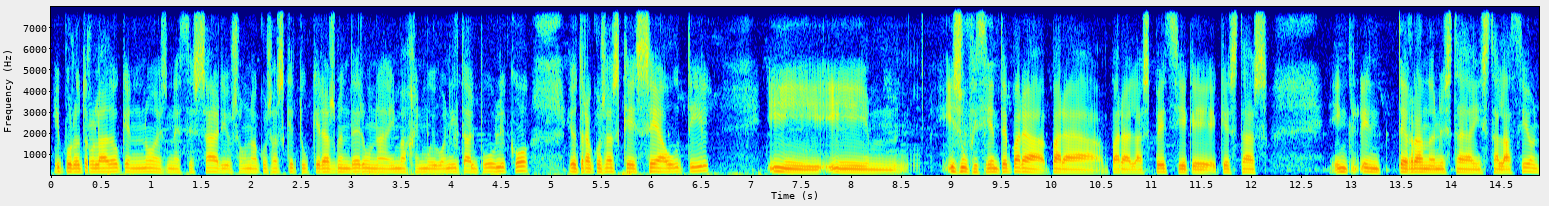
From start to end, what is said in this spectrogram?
y por otro lado que no es necesario. O sea, una cosa es que tú quieras vender una imagen muy bonita al público y otra cosa es que sea útil y, suficiente para, la especie que estás integrando en esta instalación.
